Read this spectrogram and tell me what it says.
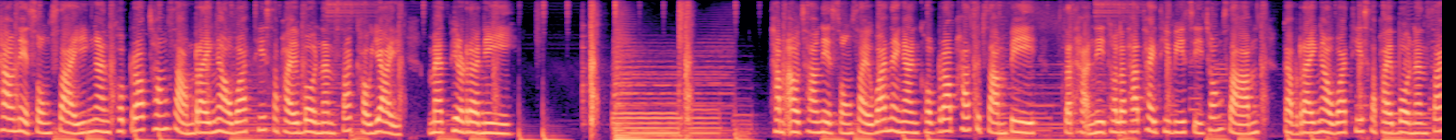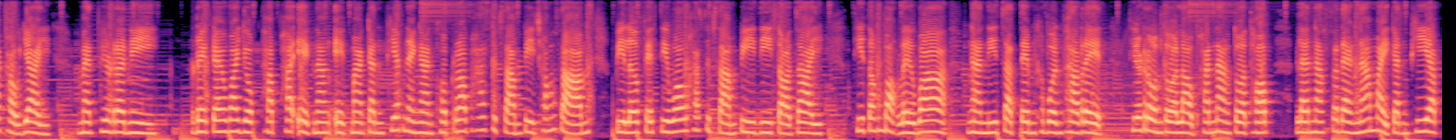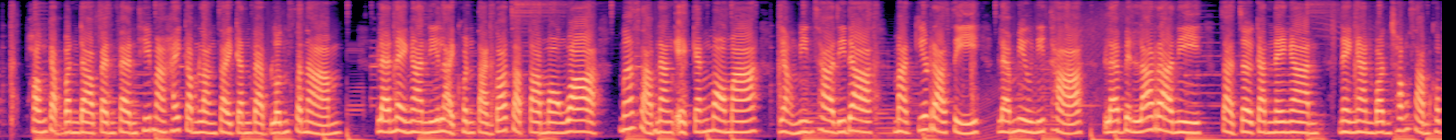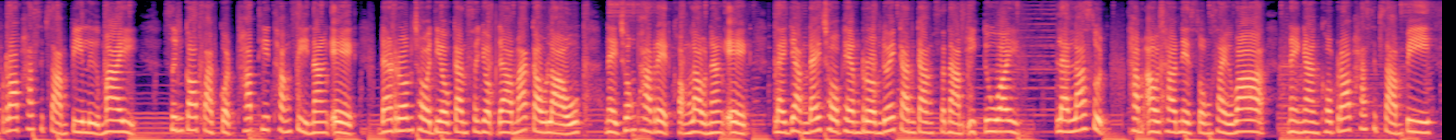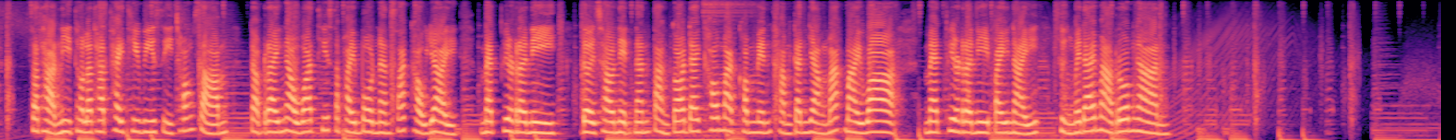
ชาวเน็ตสงสัยงานครบรอบช่องสามไร้เงาวัดที่สะพายโบนันซ่าเขาใหญ่ แมทพิรณีทำเอาชาวเน็ตสงสัยว่าในงานครบรอบ 53 ปี สถานีโทรทัศน์ไทยทีวีสีช่อง 3 กับไร้เงาวัดที่สะพายโบนันซ่าเขาใหญ่ แมทพิรณี เรียกได้ว่ายกทัพพระเอกนางเอกมากันเพียบในงานครบรอบ 53 ปีช่อง 3 ปีเลอเฟสติวัล 53 ปีดีต่อใจ ที่ต้องบอกเลยว่า งานนี้จัดเต็มขบวนพาเหรดที่รวมตัวเหล่าพันนางตัวท็อป และนักแสดงหน้าใหม่กันเพียบ พร้อมกับบรรดาแฟนๆ ที่มาให้กำลังใจกันแบบล้นสนาม และในงานนี้หลายคนต่างก็จับตามองว่า เมื่อสามนางเอกแก๊งมอม้า อย่างมินชาลิดา มากกี้ราศีและมิวนิษฐาและเบลล่ารานีจะเจอกันในงาน ในงานบอลช่อง 3 ครบรอบ 53 ปีหรือไม่ ซึ่งก็ปรากฏภาพที่ทั้ง 4 นางเอก ได้ร่วมโชว์เดียวกันสยบดราม่าเกาเหลา ในช่วงพาเรดของเหล่านางเอก และยังได้โชว์เพลงรวมด้วยกันกลางสนามอีกด้วย และล่าสุดทำเอาชาวเน็ตสงสัยว่า ในงานครบรอบ 53 ปี สถานีโทรทัศน์ไทยทีวีสีช่อง 3กับไร้เงาวัดที่สะพายโบนันซักเขาใหญ่ แมทพิรณี โดยชาวเน็ตนั้นต่างก็ได้เข้ามาคอมเมนต์ถามกันอย่างมากมายว่า แมทพิรณีไปไหนถึงไม่ได้มาร่วมงาน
